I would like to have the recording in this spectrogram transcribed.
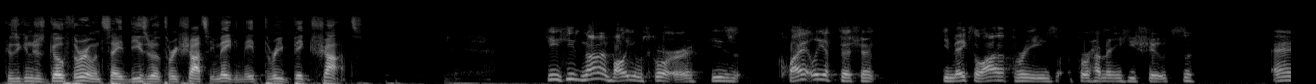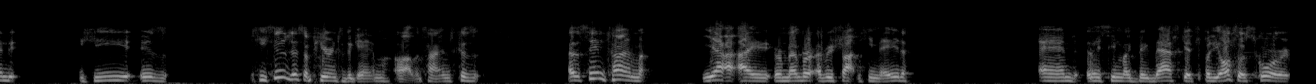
Because you can just go through and say these are the three shots he made. He made three big shots. he he's not a volume scorer. He's quietly efficient. He makes a lot of threes for how many he shoots, and he is he seems to disappear into the game a lot of the times because at the same time, yeah, I remember every shot he made, and they seem like big baskets. But he also scored.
